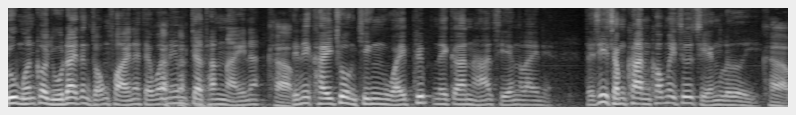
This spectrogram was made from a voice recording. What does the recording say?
ดูเหมือนก็อยู่ได้ทั้งสองฝ่ายนะแต่ว่านี่มันจะทางไหนนะครับทีนี้ใครช่วงชิงไหวพริบในการหาเสียงอะไรเนี่ย แต่ที่สำคัญเขาไม่ซื้อเสียงเลยครับ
